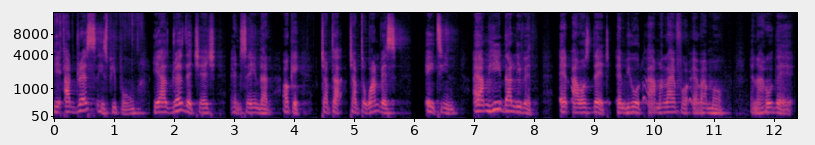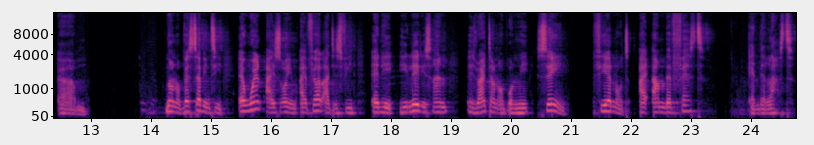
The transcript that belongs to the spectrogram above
he addressed his people, he addressed the church and saying that, okay, chapter, chapter 1, verse 18. I am he that liveth, and I was dead, and behold, I am alive forevermore. And I hold the um, no, no, verse 17. And when I saw him, I fell at his feet, and he, he laid his hand, his right hand upon me, saying, Fear not, I am the first and the last.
